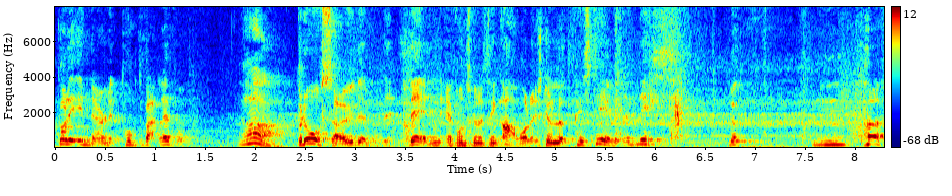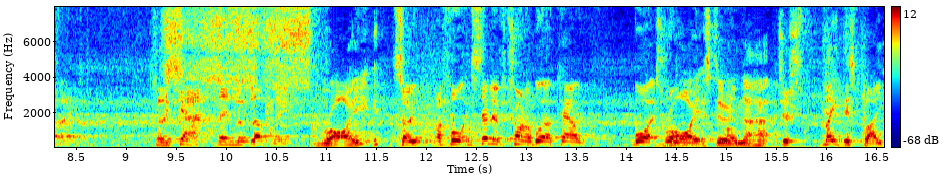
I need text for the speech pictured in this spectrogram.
Got it in there, and it pulled the back level. Ah. But also, that that then everyone's going to think, oh well, it's going to look pissed here. But then this look mm, perfect. So the gap then looked lovely. Right. So I thought instead of trying to work out why it's wrong, Why it's doing I'll that. just made this plate.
